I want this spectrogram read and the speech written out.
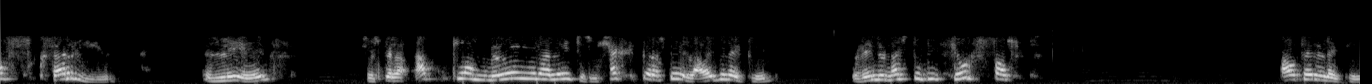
af hverju lið sem spila alla mögulega leiki sem hægt er að spila á einu leikli og vinnur næstum því fjórfalt á þeirri leikli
